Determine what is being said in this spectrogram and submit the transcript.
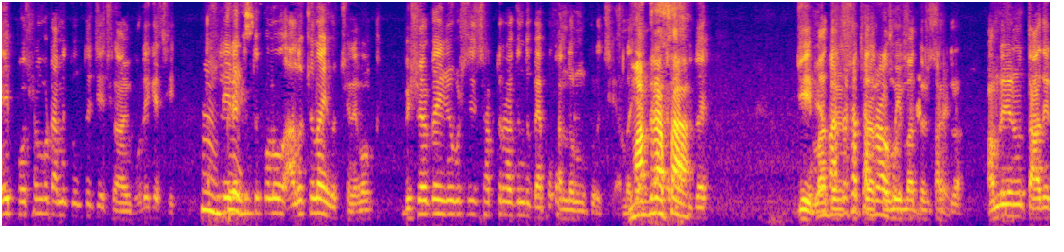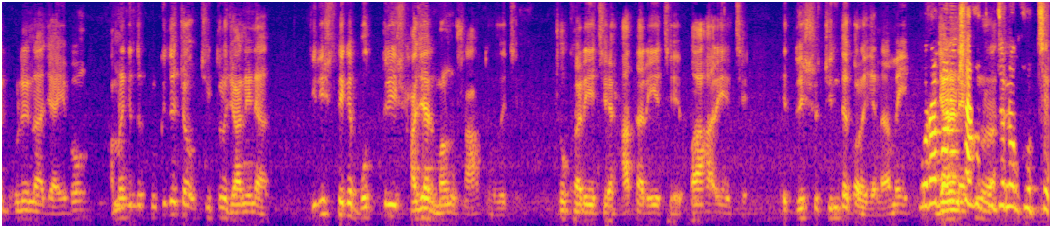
এই প্রসঙ্গটা আমি তুলতে চেয়েছিলাম আমি ভুলে গেছি। আসলে এটা কিন্তু কোনো আলোচনাই হচ্ছে না এবং বেসরকারি ইউনিভার্সিটির ছাত্ররা কিন্তু ব্যাপক আন্দোলন করেছে। আমরা মাদ্রাসা। জি মাদ্রাসা মাদ্রাসার ছাত্ররা কমি মাদ্রাসা ছাত্ররা। আমরা যেন তাদের ভুলে না যাই এবং আমরা কিন্তু প্রকৃত চ- চিত্র জানি না তিরিশ থেকে বত্রিশ হাজার মানুষ আহত হয়েছে। চোখ হারিয়েছে হাত হারিয়েছে পা হারিয়েছে এই দৃশ্য চিন্তা করা যায় না আমি ওরা বরং সাহায্যের জন্য ঘুরছে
